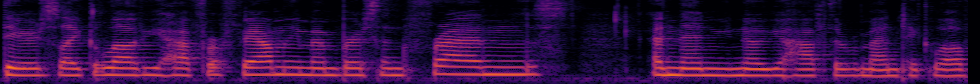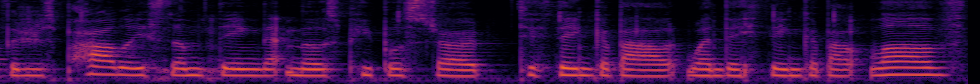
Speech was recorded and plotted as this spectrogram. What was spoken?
There's like love you have for family members and friends. And then, you know, you have the romantic love, which is probably something that most people start to think about when they think about love.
